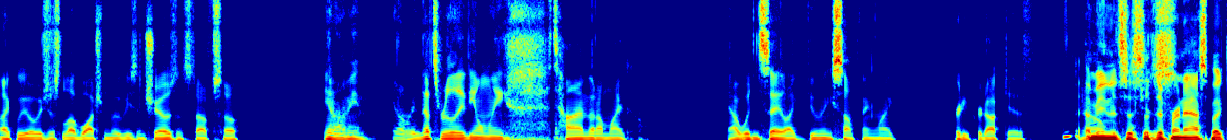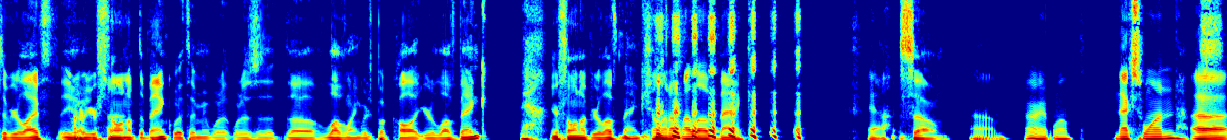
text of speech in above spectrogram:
like we always just love watching movies and shows and stuff. So, you know, I mean, you know, I mean that's really the only time that I'm like, I wouldn't say like doing something like pretty productive. you I mean, it's just a different aspect of your life. You know, you're filling up the bank with. I mean, what what is the, the love language book call it? Your love bank. Yeah. You're filling up your love bank. filling up my love bank. Yeah. So Um, all right. Well, next one. Uh,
